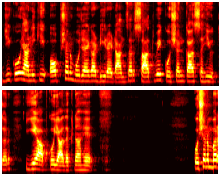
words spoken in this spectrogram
जी को यानी कि ऑप्शन हो जाएगा डी राइट आंसर सातवें क्वेश्चन का सही उत्तर ये आपको याद रखना है। क्वेश्चन नंबर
